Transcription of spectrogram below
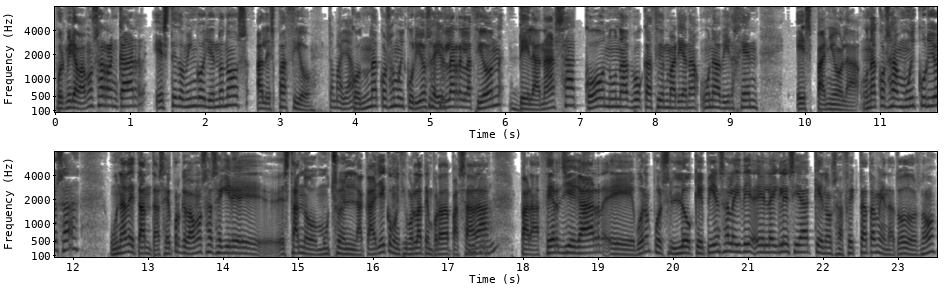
Pues mira, vamos a arrancar este domingo yéndonos al espacio. Toma ya. Con una cosa muy curiosa, y es la relación de la NASA con una advocación mariana, una virgen española. Una cosa muy curiosa una de tantas, ¿eh? porque vamos a seguir eh, estando mucho en la calle, como hicimos la temporada pasada, para hacer llegar, eh, bueno, pues lo que piensa la, eh, la, Iglesia que nos afecta también a todos, ¿no?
